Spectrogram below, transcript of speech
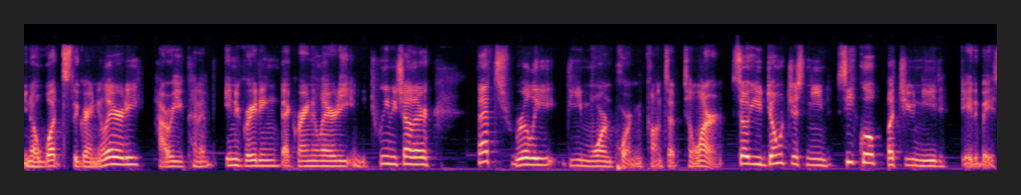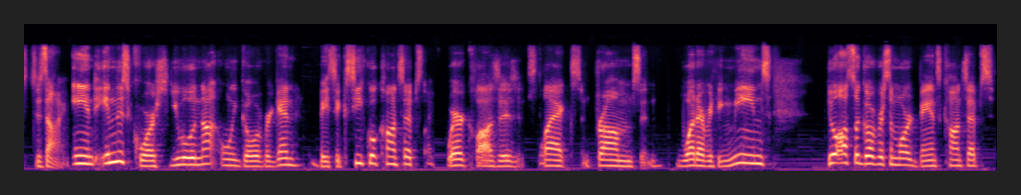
You know, what's the granularity? How are you kind of integrating that granularity in between each other? That's really the more important concept to learn. So you don't just need SQL, but you need database design. And in this course, you will not only go over again basic SQL concepts like where clauses and selects and froms and what everything means. You'll also go over some more advanced concepts,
